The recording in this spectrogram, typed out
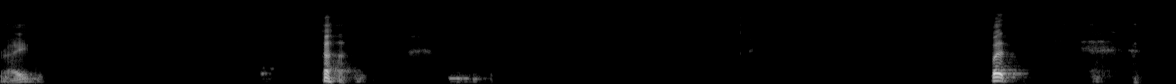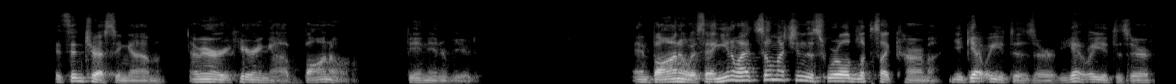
right? but it's interesting. Um, I remember hearing uh, Bono being interviewed and Bono was saying, you know what? So much in this world looks like karma. You get what you deserve. You get what you deserve.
